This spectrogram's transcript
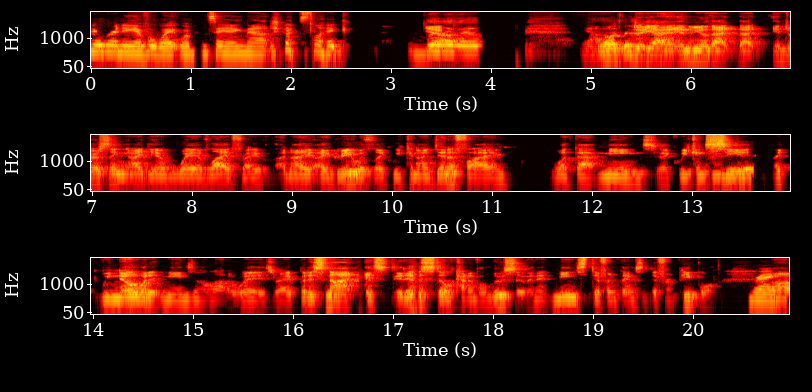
irony of a white woman saying that. it's like, yeah. Really, yeah. Well, it's interesting. Yeah, and you know that that interesting idea of way of life, right? And I, I agree with like we can identify what that means. Like we can see mm-hmm. it, like we know what it means in a lot of ways, right? But it's not. It's it is still kind of elusive, and it means different things to different people, right? Um,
